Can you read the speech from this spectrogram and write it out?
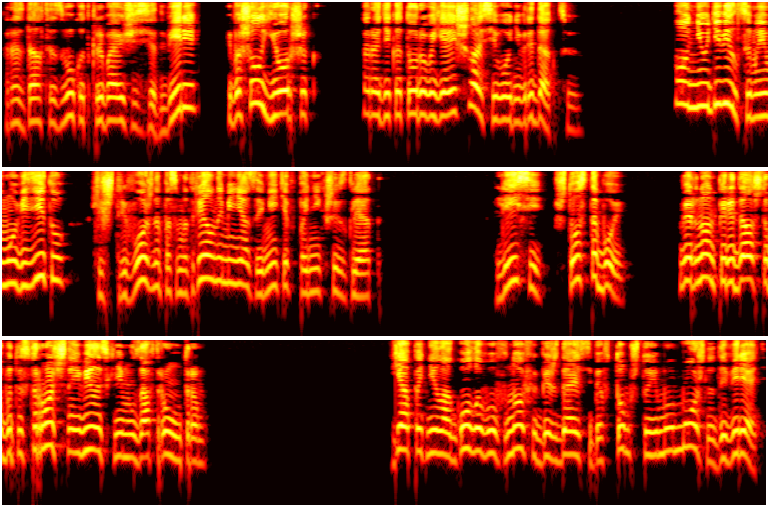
Раздался звук открывающейся двери, и вошел Ёршик, ради которого я и шла сегодня в редакцию. Он не удивился моему визиту, лишь тревожно посмотрел на меня, заметив поникший взгляд. Лиси, что с тобой? Вернон передал, чтобы ты срочно явилась к нему завтра утром. Я подняла голову, вновь убеждая себя в том, что ему можно доверять.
